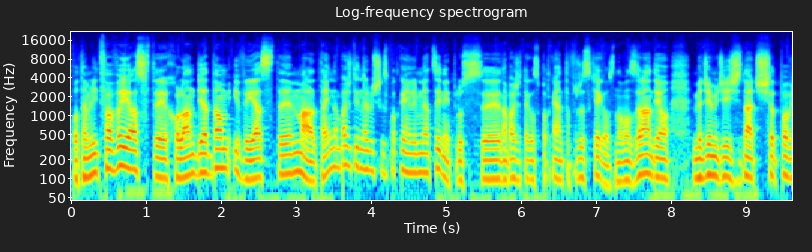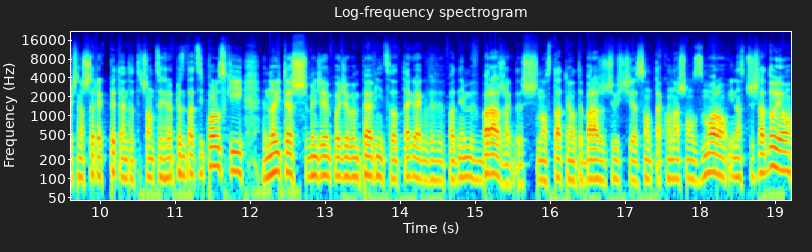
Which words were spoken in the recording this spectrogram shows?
potem Litwa wyjazd, e, Holandia dom i wyjazd e, Malta. I na bazie tych najbliższych spotkań eliminacyjnych, plus na bazie tego spotkania towarzyskiego z Nową Zelandią, będziemy gdzieś znać odpowiedź na szereg pytań dotyczących reprezentacji Polski, no i też będziemy, powiedziałbym, pewni co do tego, jak wy- wypadniemy w barażach, gdyż no, ostatnio te baraże rzeczywiście są taką naszą zmorą i nas prześladują,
